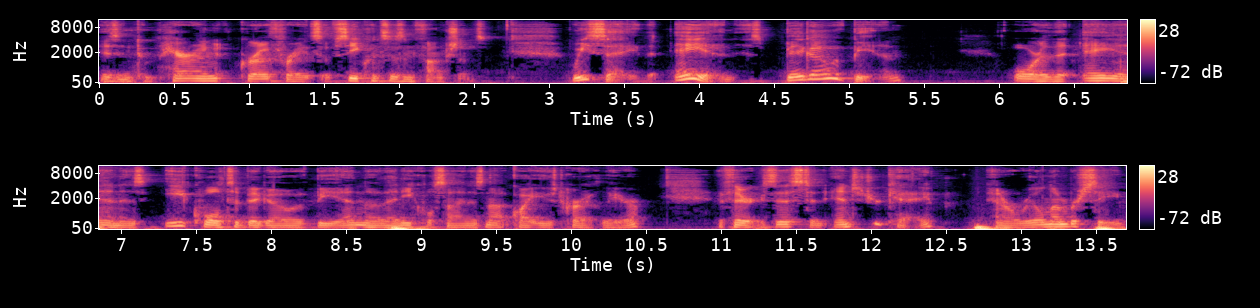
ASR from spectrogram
is in comparing growth rates of sequences and functions. We say that AN is big O of BN or that an is equal to big O of bn, though that equal sign is not quite used correctly here, if there exists an integer k and a real number c,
